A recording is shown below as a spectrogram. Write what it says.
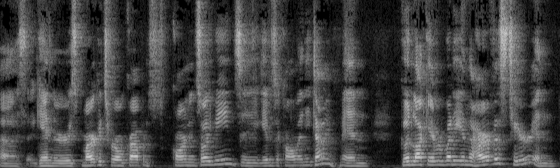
Uh, so again, there is markets for old crop and corn and soybeans. Uh, give us a call anytime. And good luck everybody in the harvest here and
